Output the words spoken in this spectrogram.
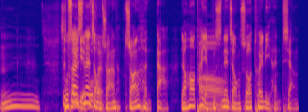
嗯，不算是那种转转很大，然后它也不是那种说推理很强，哦、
